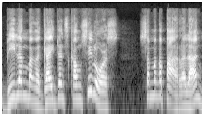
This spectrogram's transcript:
bilang mga guidance counselors sa mga paaralan.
